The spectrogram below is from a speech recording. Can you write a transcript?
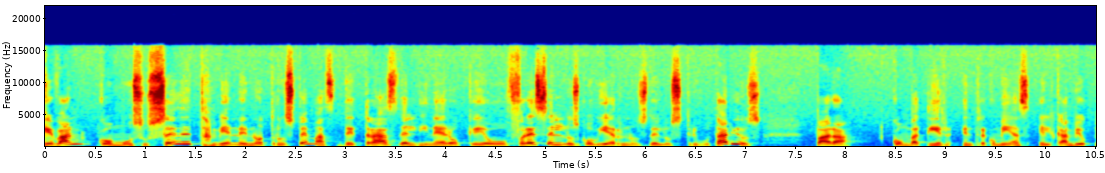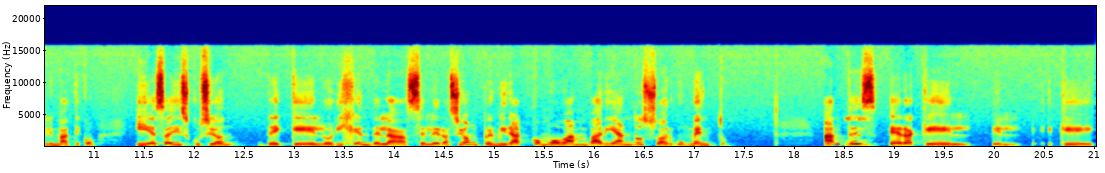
que van, como sucede también en otros temas, detrás del dinero que ofrecen los gobiernos de los tributarios para combatir, entre comillas, el cambio climático, y esa discusión de que el origen de la aceleración, pero mira cómo van variando su argumento. Antes era que, el, que,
